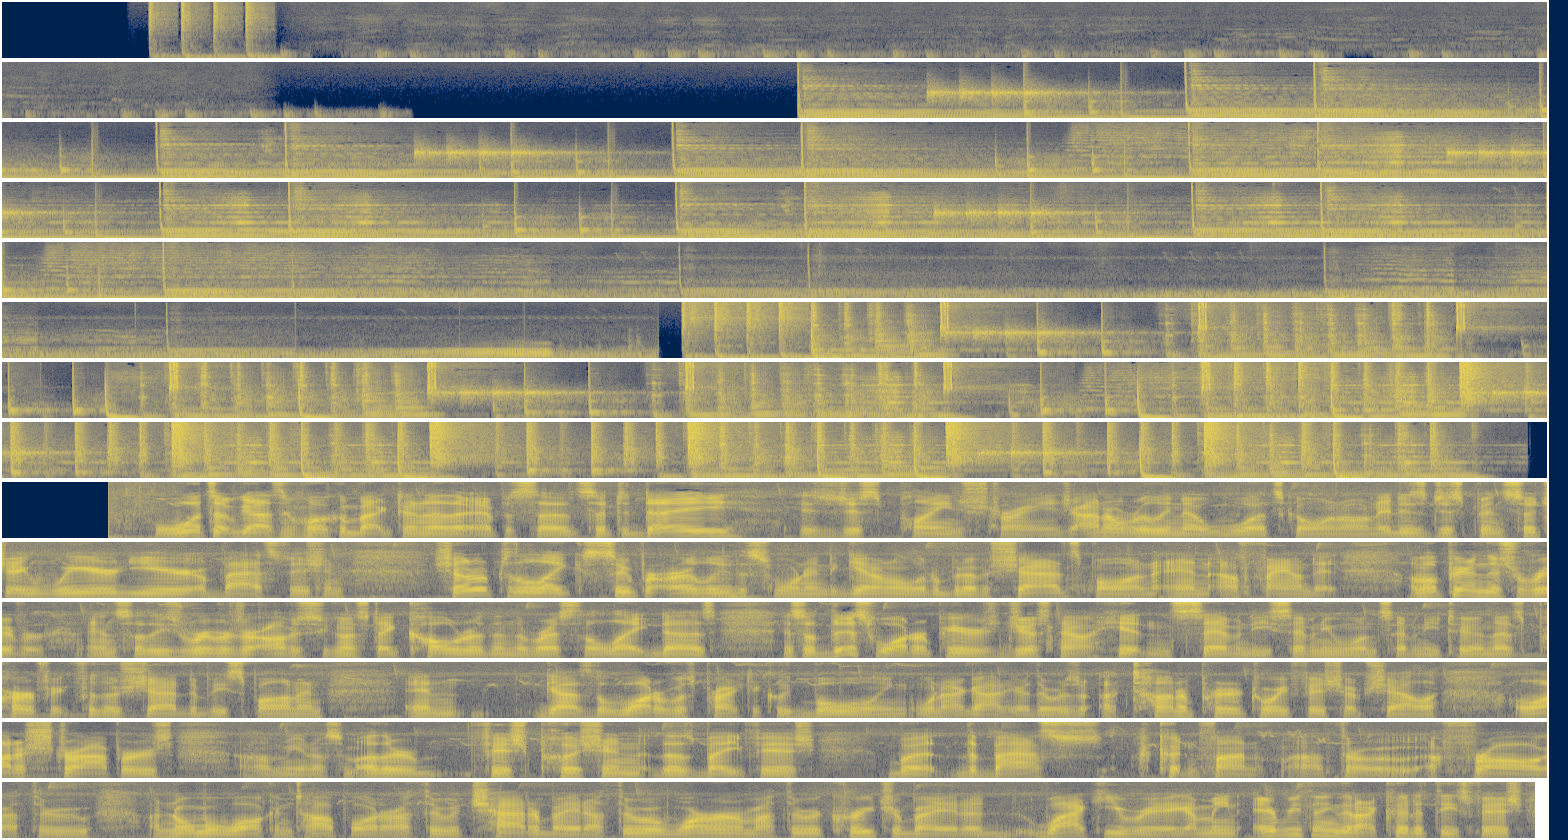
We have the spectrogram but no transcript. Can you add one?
What's up guys and welcome back to another episode. So today is just plain strange. I don't really know what's going on. It has just been such a weird year of bass fishing. Showed up to the lake super early this morning to get on a little bit of a shad spawn and I found it. I'm up here in this river and so these rivers are obviously going to stay colder than the rest of the lake does. And so this water up here is just now hitting 70, 71, 72 and that's perfect for those shad to be spawning. And guys, the water was practically boiling when I got here. There was a ton of predatory fish up shallow, a lot of stripers, um, you know, some other fish pushing those bait fish, but the bass, I couldn't find them. I threw a frog, I threw a normal walking topwater, I threw a chatterbait, I threw a worm, I threw a creature bait, a wacky rig. I mean, everything that I could at these fish,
